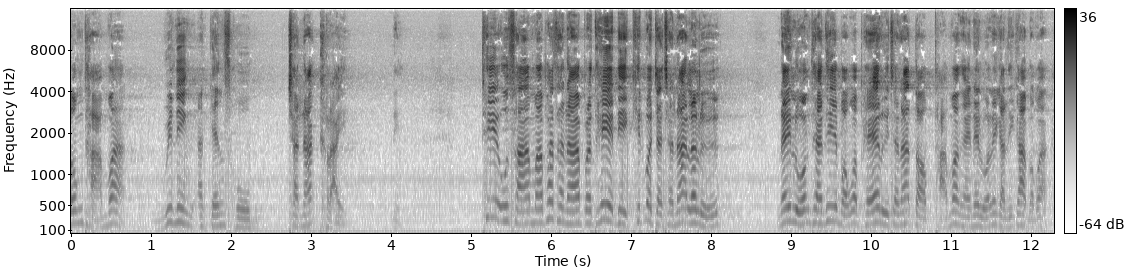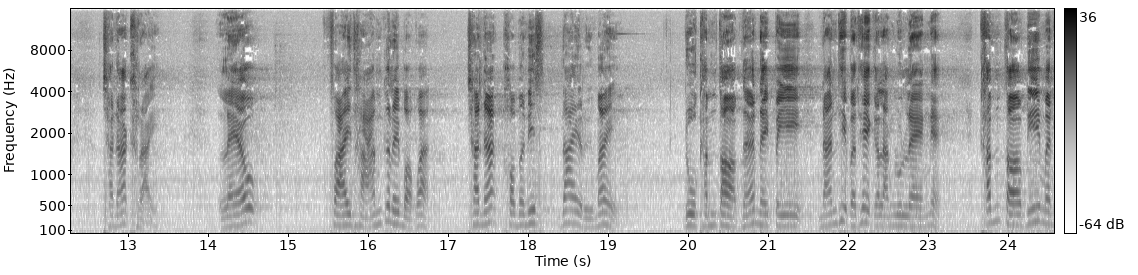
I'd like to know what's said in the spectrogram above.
ทรงถามว่า winning against whom ชนะใคร ที่อุตสาห์มาพัฒนาประเทศนี่คิดว่าจะชนะแล้วหรือ ในหลวงแทนที่จะบอกว่าแพ้หรือชนะตอบถามว่าไงในหลวงรัชกาลที่9บอกว่า ชนะใคร แล้วฝ่ายถามก็เลยบอกว่า ชนะคอมมิวนิสต์ได้หรือไม่ ดูคำตอบนะในปีนั้นที่ประเทศกำลังรุนแรงเนี่ยคำตอบนี้มัน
